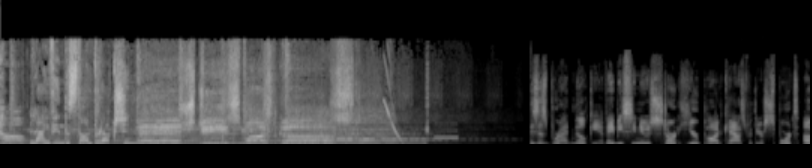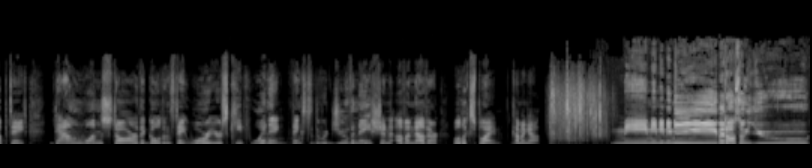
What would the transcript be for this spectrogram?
था Live Hindustan production This is Brad Milkey of ABC News Start Here podcast with your sports update. Down one star, the Golden State Warriors keep winning thanks to the rejuvenation of another. We'll explain coming up. Me, me, me, me, me, but also you.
